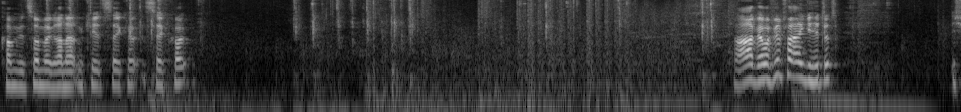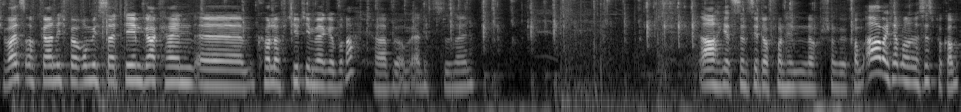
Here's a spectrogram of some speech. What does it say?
Komm, jetzt haben wir Granatenkills, Sekol. Ah, wir haben auf jeden Fall einen gehittet. Ich weiß auch gar nicht, warum ich seitdem gar kein äh, Call of Duty mehr gebracht habe, um ehrlich zu sein. Ach, jetzt sind sie doch von hinten noch schon gekommen. Aber ich habe noch einen Assist bekommen.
